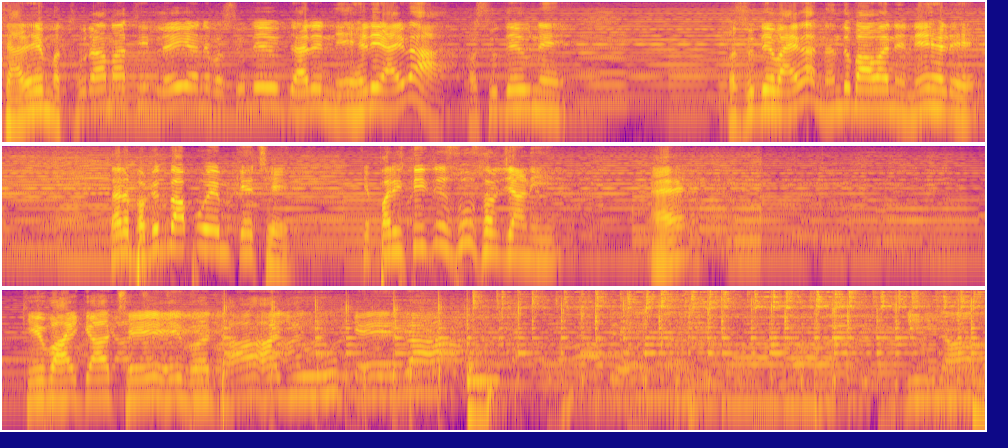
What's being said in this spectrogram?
જ્યારે મથુરામાંથી લઈ અને વસુદેવ, જ્યારે નેહડે આવ્યા, વસુદેવને વસુદેવ આવ્યા, નંદ બાવાને નેહડે ત્યારે ભગત બાપુ એમ કે છે કે પરિસ્થિતિ શું સર્જાણી? હે? કે વાગ્યા છે, વધાયું કેરા જીના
